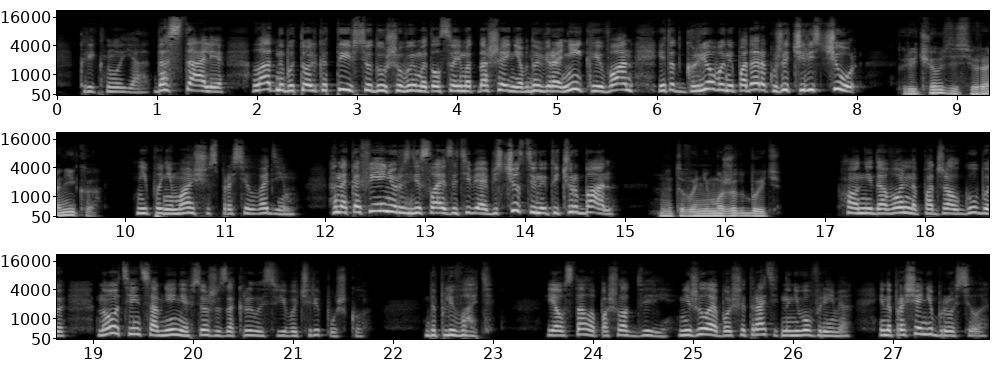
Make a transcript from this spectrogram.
— крикнула я. «Достали! Ладно бы только ты всю душу вымотал своим отношением, но Вероника, Иван, этот грёбаный подарок уже чересчур!» «При чем здесь Вероника?» Непонимающе спросил Вадим. «Она кофейню разнесла из-за тебя, бесчувственный ты чурбан!» Этого не может быть. Он недовольно поджал губы, но тень сомнения все же закрылась в его черепушку. Да плевать. Я устала, пошла к двери, не желая больше тратить на него время, и на прощание бросила.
